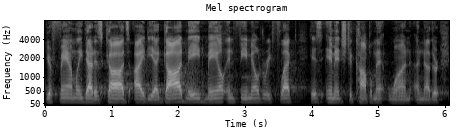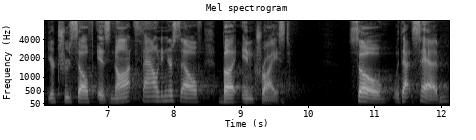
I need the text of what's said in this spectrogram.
Your family, that is God's idea. God made male and female to reflect his image to complement one another. Your true self is not found in yourself, but in Christ. So, with that said,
